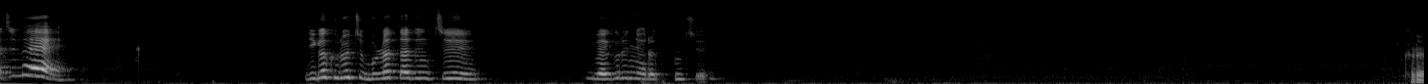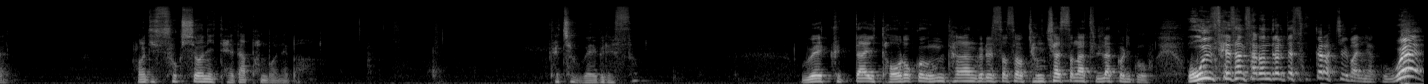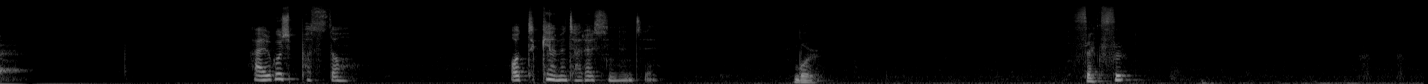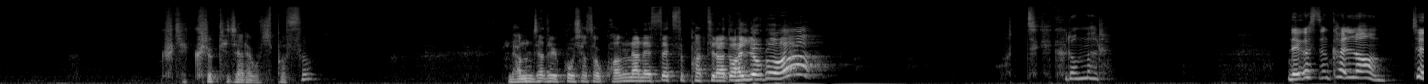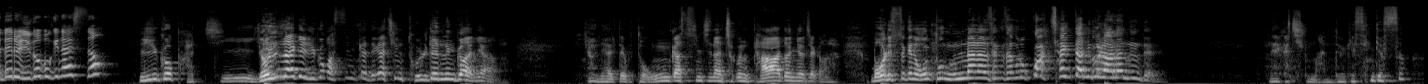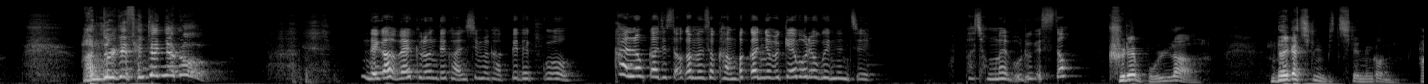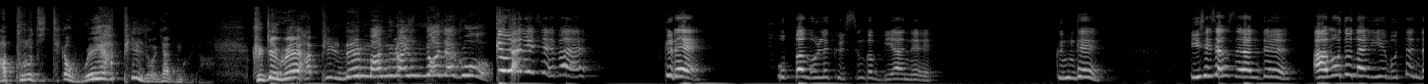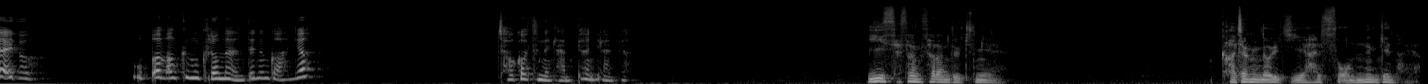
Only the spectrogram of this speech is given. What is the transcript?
말 좀 해. 네가 그럴 줄 몰랐다든지 왜 그랬냐라든지. 그래. 어디 속 시원히 대답 한번 해봐. 대체 왜 그랬어? 왜 그따위 더럽고 음탕한 글을 써서 경찰서나 들락거리고 온 세상 사람들한테 손가락질 받냐고 왜? 알고 싶었어. 어떻게 하면 잘할 수 있는지. 뭘? 섹스? 그게 그렇게 잘하고 싶었어? 남자들 꼬셔서 광란의 섹스 파티라도 하려고? 어? 어떻게 그런 말을? 내가 쓴 칼럼 제대로 읽어보긴 했어? 읽어봤지. 연락에 읽어봤으니까 내가 지금 돌겠는 거 아니야. 연애할 때부터 온갖 순진한 척은 다 하던 여자가 머릿속에는 온통 음란한 상상으로 꽉 차 있다는 걸 알았는데 내가 지금 안 돌게 생겼어? 안 돌게 생겼냐고! 내가 왜 그런데 관심을 갖게 됐고 칼럼까지 써가면서 강박관념을 깨보려고 했는지 오빠 정말 모르겠어? 그래 몰라. 내가 지금 미치겠는 건 아프로디테가 왜 하필 너냐는 거야. 그게 왜 하필 내 마누라인 너냐고! 그만해 제발. 그래. 오빠 몰래 글 쓴 건 미안해. 근데 이 세상 사람들 아무도 날 이해 못한다 해도 오빠만큼은 그러면 안 되는 거 아니야? 적어도 내 남편이라면. 이 세상 사람들 중에 가장 널 이해할 수 없는 게 나야.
